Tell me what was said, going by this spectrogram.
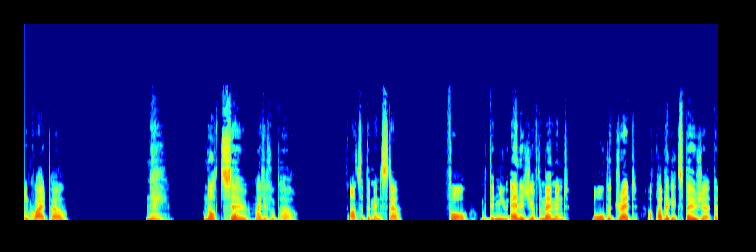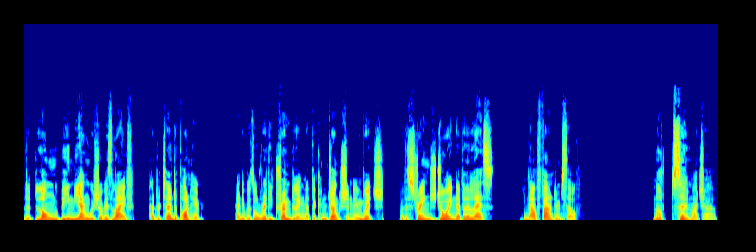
Inquired Pearl. Nay, not so, my little Pearl, answered the minister, for, with the new energy of the moment, all the dread of public exposure that had long been the anguish of his life had returned upon him, and he was already trembling at the conjunction in which, with a strange joy nevertheless, he now found himself. Not so, my child.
